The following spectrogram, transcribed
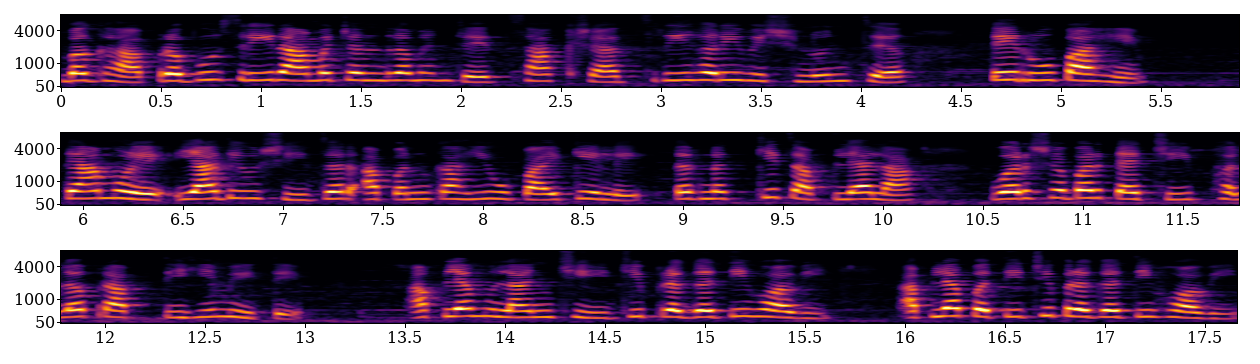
बघा प्रभू श्री रामचंद्र म्हणजेच साक्षात श्रीहरी विष्णूंचे ते रूप आहे. त्यामुळे या दिवशी जर आपण काही उपाय केले तर नक्कीच आपल्याला वर्षभर त्याची फलप्राप्तीही मिळते. आपल्या मुलांची जी प्रगती व्हावी आपल्या पतीची प्रगती व्हावी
